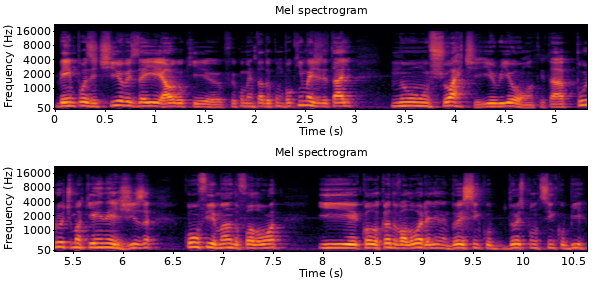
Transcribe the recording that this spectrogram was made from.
bem positiva. Isso daí é algo que foi comentado com um pouquinho mais de detalhe num short e real ontem. Tá? Por último aqui a Energisa confirmando o follow-on e colocando valor ali, né, 2,5 bi,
